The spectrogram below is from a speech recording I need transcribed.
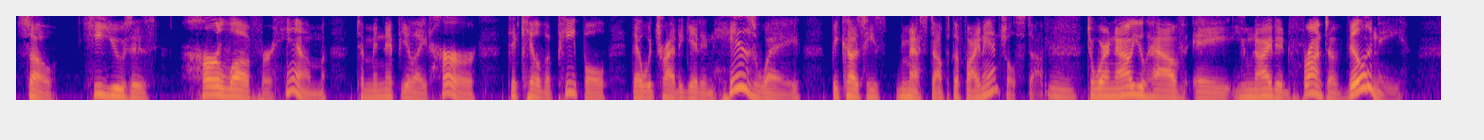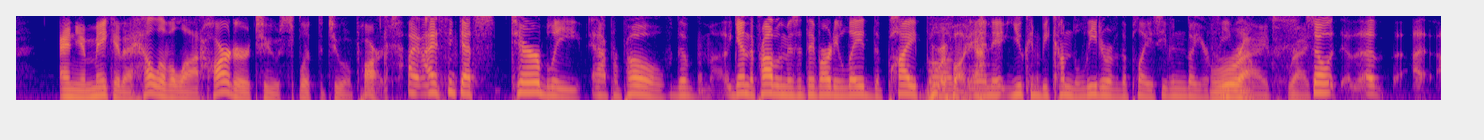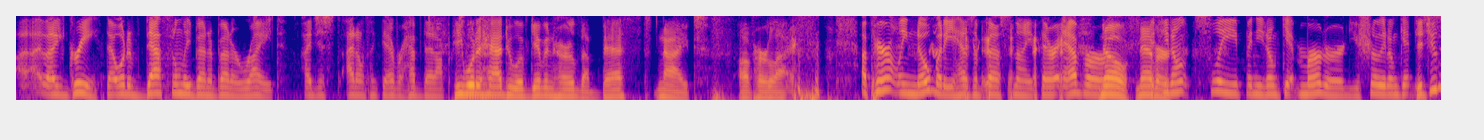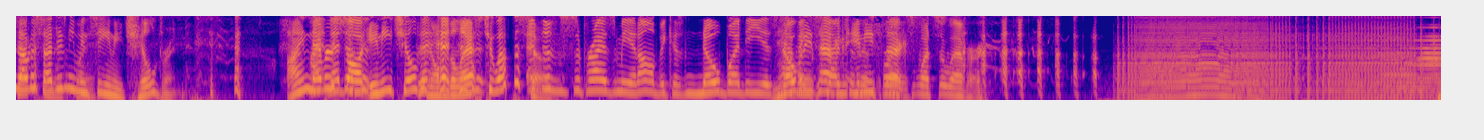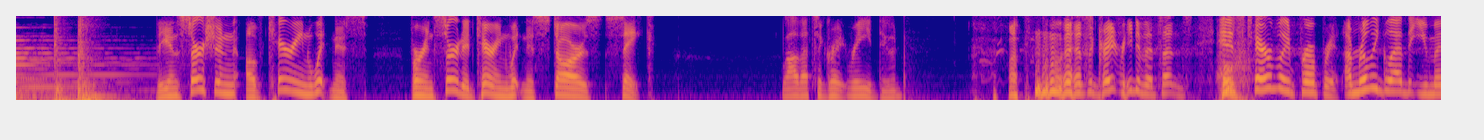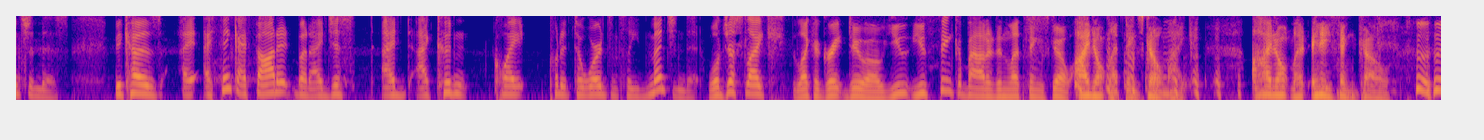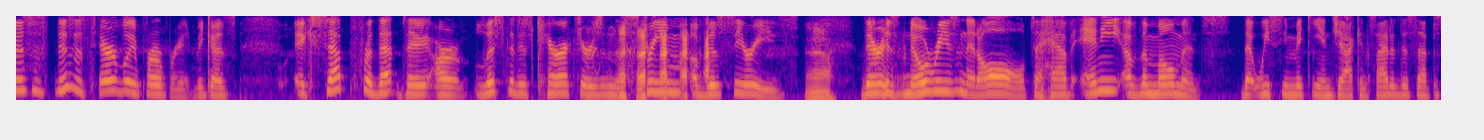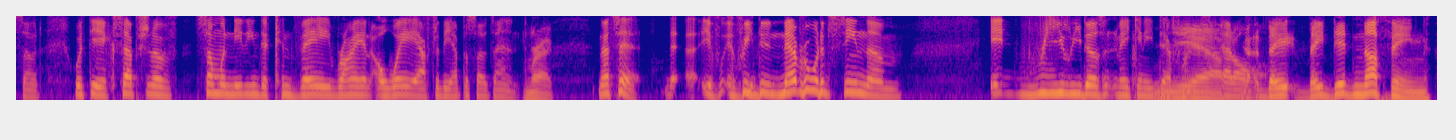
So he uses her love for him to manipulate her to kill the people that would try to get in his way because he's messed up the financial stuff. Hmm. To where now you have a united front of villainy and you make it a hell of a lot harder to split the two apart. I, I think that's terribly apropos. The again, the problem is that they've already laid the pipe, of, Well, yeah. and it, you can become the leader of the place, even though you're female. Right, right. So uh, I, I agree. That would have definitely been a better right. I just I don't think they ever had that opportunity. He would have had to have given her the best night of her life. Apparently, nobody has a best night there ever. No, never. If you don't sleep and you don't get murdered, you surely don't get. Did you notice I didn't even place. see any children? I I- never that saw any children that- over the last two episodes. It doesn't surprise me at all because nobody is Nobody's having, having sex in any this sex place. whatsoever. the insertion of carrying witness for inserted carrying witness stars sake. Wow, that's a great read, dude. that's a great read of that sentence. And it's terribly appropriate. I'm really glad that you mentioned this because I, I think I thought it, but I just I I couldn't quite put it to words until you mentioned it. Well, just like like a great duo, you you think about it and let things go. I don't let things go, Mike. I don't let anything go. this is this is terribly appropriate because except for that they are listed as characters in the stream of this series. Yeah. There is no reason at all to have any of the moments that we see Mickey and Jack inside of this episode, with the exception of someone needing to convey Ryan away after the episode's end. Right. That's it. If if we never would have seen them, it really doesn't make any difference yeah. at all. They they did nothing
